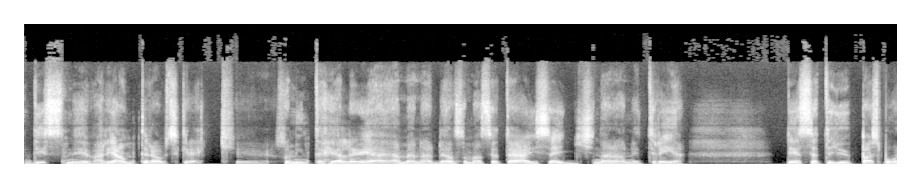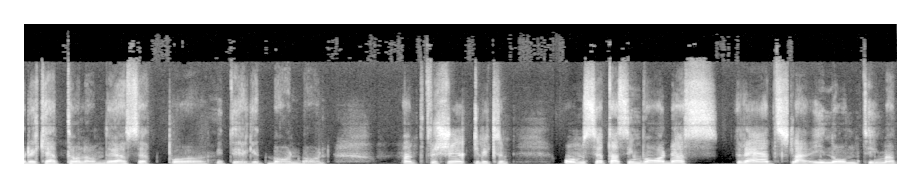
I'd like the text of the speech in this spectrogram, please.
Disney-varianter av skräck eh, som inte heller är... Jag menar, den som har sett Ice Age när han är tre det sätter djupa spår, det kan jag tala om. Det har jag sett på mitt eget barnbarn. Man försöker liksom omsätta sin vardagsrädsla i någonting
